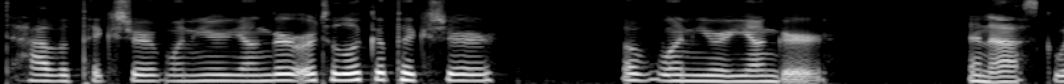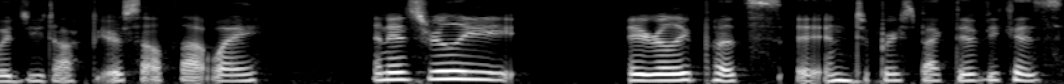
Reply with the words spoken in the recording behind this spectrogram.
to have a picture of when you're younger or to look a picture of when you're younger and ask, would you talk to yourself that way? And it's really, it really puts it into perspective because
